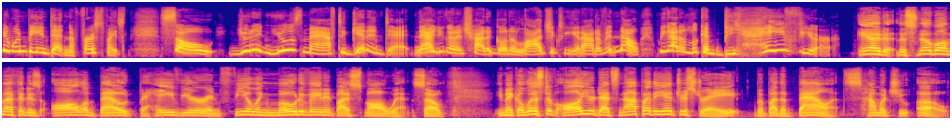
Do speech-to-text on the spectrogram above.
they wouldn't be in debt in the first place. So you didn't use math to get in debt. Now you're going to try to go to logic to get out of it. No, we got to look at behavior. And the snowball method is all about behavior and feeling motivated by small wins. So you make a list of all your debts, not by the interest rate, but by the balance, how much you owe,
